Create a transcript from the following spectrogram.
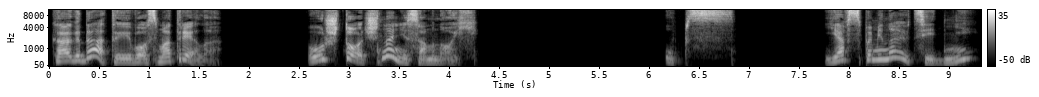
«Когда ты его смотрела? Уж точно не со мной». Упс. Я вспоминаю те дни,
